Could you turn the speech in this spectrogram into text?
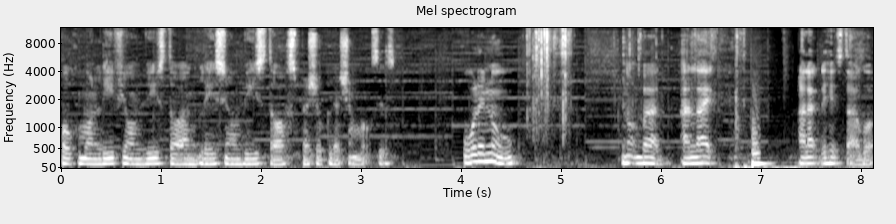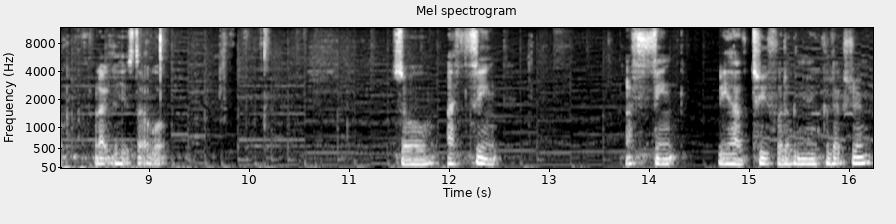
Pokemon Leafeon V-Star and Glaceon V-Star special collection boxes. All in all, not bad. I like I like the hits that I got. I like the hits that I got. So I think, I think we have two for the new collection.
